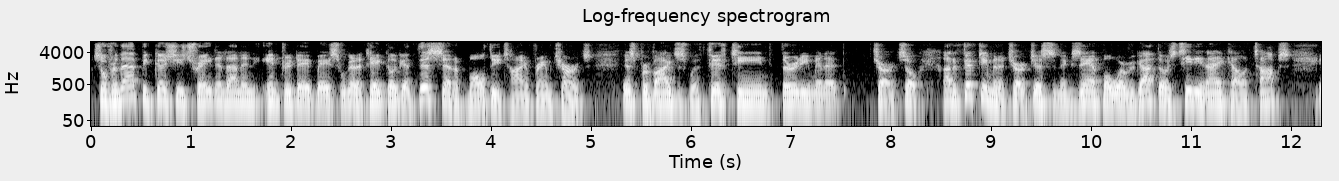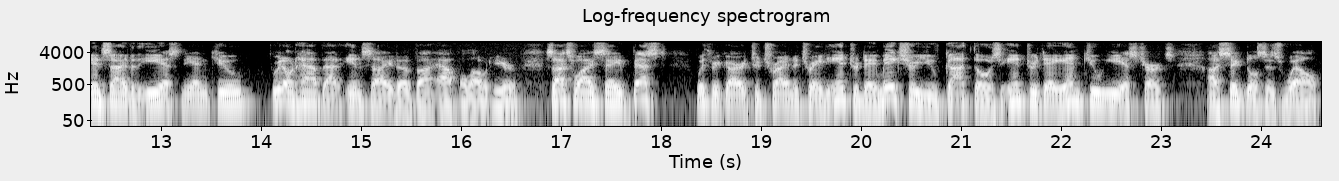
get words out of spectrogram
So, for that, because she's traded on an intraday basis, we're going to take a look at this set of multi time frame charts. This provides us with 15, 30 minute, chart. So on a 15 minute chart, just an example where we've got those TD9 count tops inside of the ES and the NQ. We don't have that inside of uh, Apple out here. So that's why I say best with regard to trying to trade intraday, make sure you've got those intraday NQES charts uh, signals as well.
